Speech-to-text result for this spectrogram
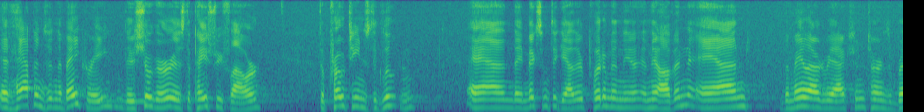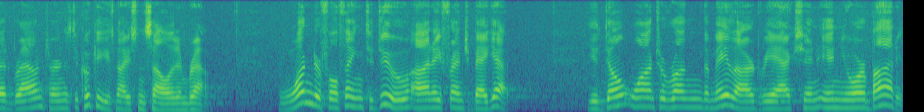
It happens in the bakery. The sugar is the pastry flour, the protein's the gluten, and they mix them together, put them in the, in the oven, and the Maillard reaction turns the bread brown, turns the cookies nice and solid and brown. Wonderful thing to do on a French baguette. You don't want to run the Maillard reaction in your body.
